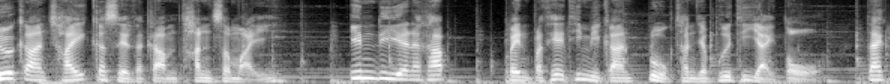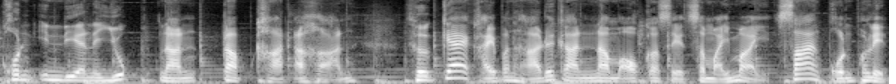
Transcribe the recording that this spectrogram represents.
ด้วยการใช้เกษตรกรรมทันสมัย อินเดียนะครับเป็นประเทศที่มีการปลูกธัญพืชที่ใหญ่โต แต่คนอินเดียในยุคนั้นกลับขาดอาหาร เธอแก้ไขปัญหาด้วยการนำเอาเกษตรสมัยใหม่ สร้างผลผลิต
